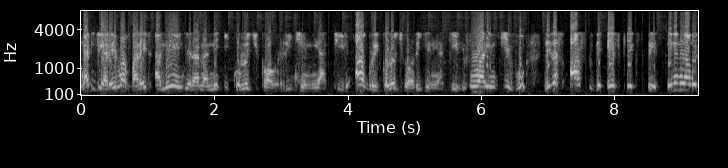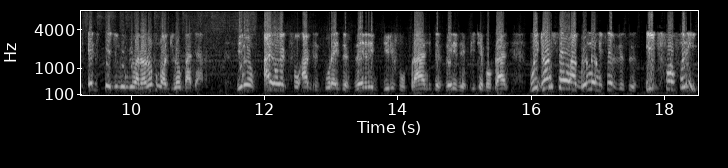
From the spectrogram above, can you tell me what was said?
that is the ngatidyarei mavharaiti anoenderana neecological region yatiri agroecological region yatiri if we are in chivhu let us ask the ex- experts. Ini ndingangoti expert kumbi vanhu vanofunga kuti tinobhadhara you know i work for agricura it's a very beautiful brand. It's a very reputable brand. We don't sell agronomy services. It's for free.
